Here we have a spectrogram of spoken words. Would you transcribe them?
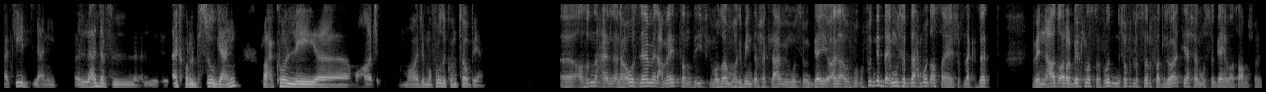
أكيد يعني الهدف الأكبر بالسوق يعني راح يكون لمهاجم. مهاجم المفروض يكون top يعني. آه، أظن أنا عاوز نعمل عملية تنظيف لموضوع المهاجمين ده بشكل عام الموسم الجاي. وأنا المفروض نبدأ الموسم ده حمود أصلا يعني شوف لك ذات بإن عقده قرب يخلص المفروض نشوف له صرفة دلوقتي عشان الموسم الجاي هيبقى صعب شوية.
